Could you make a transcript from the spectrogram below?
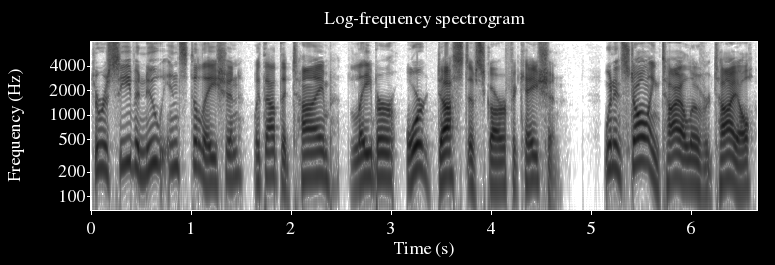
to receive a new installation without the time, labor, or dust of scarification. When installing tile over tile,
